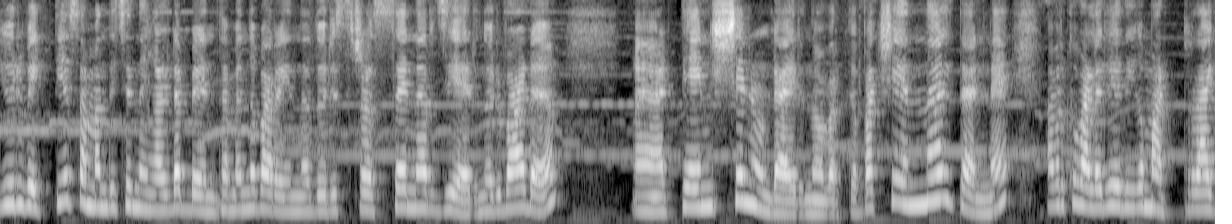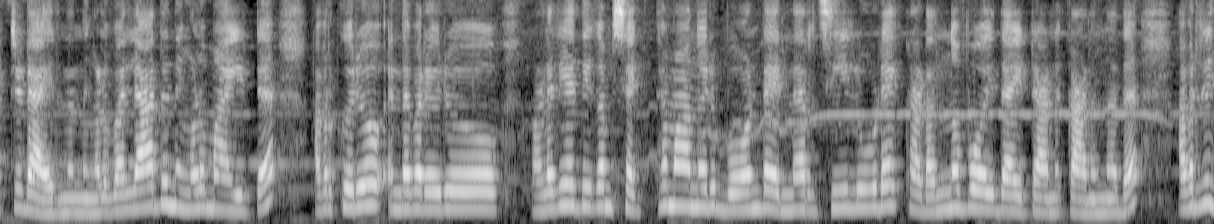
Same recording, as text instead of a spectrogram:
ഈ ഒരു വ്യക്തിയെ സംബന്ധിച്ച് നിങ്ങളുടെ ബന്ധമെന്ന് പറയുന്നത് ഒരു സ്ട്രെസ് എനർജി ആയിരുന്നു. ഒരുപാട് ടെൻഷൻ ഉണ്ടായിരുന്നു അവർക്ക്. പക്ഷേ എന്നാൽ തന്നെ അവർക്ക് വളരെയധികം അട്രാക്റ്റഡ് ആയിരുന്നു നിങ്ങൾ. വല്ലാതെ നിങ്ങളുമായിട്ട് അവർക്കൊരു എന്താ പറയുക ഒരു വളരെയധികം ശക്തമാകുന്നൊരു ബോണ്ട് എനർജിയിലൂടെ കടന്നുപോയതായിട്ടാണ് കാണുന്നത്. അവരുടെ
